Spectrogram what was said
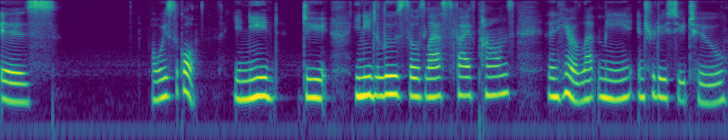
is always the goal. You need do you, you need to lose those last 5 pounds then here, let me introduce you to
